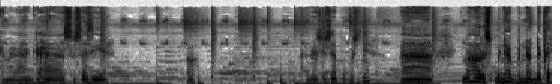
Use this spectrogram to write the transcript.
emang agak susah sih ya agak susah fokusnya. Nah emang harus benar-benar deket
